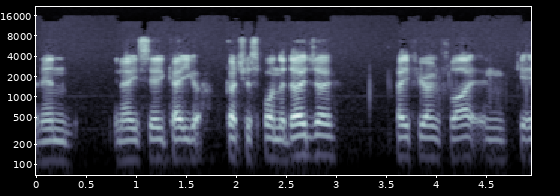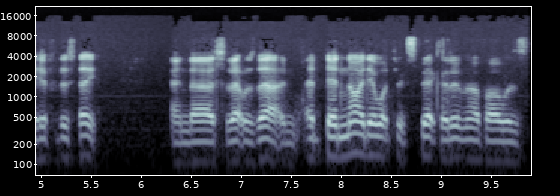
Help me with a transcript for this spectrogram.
And then, you know, he said, okay, you got, got your spot in the dojo, pay for your own flight, and get here for this date. And uh, so that was that. And I had no idea what to expect. I didn't know if I was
